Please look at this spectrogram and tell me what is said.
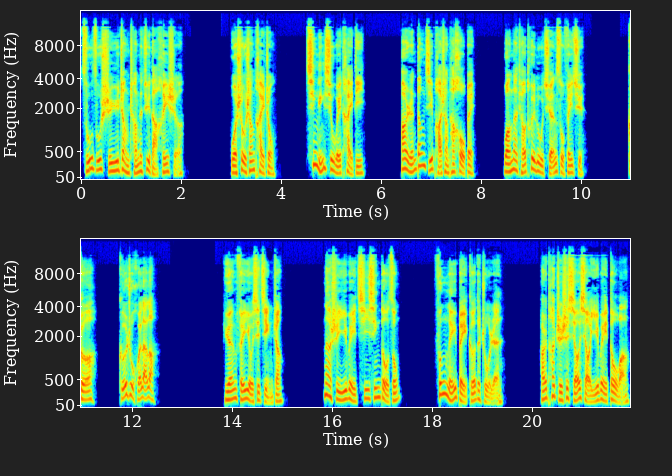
足足十余丈长的巨大黑蛇。我受伤太重，青灵修为太低，二人当即爬上他后背。往那条退路全速飞去，阁阁主回来了。袁飞有些紧张，那是一位七星斗宗，风雷北阁的主人，而他只是小小一位斗王。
